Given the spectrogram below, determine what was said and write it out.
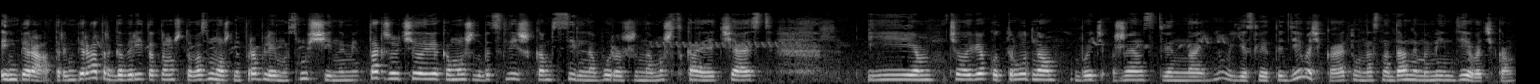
Император. Император говорит о том, что возможны проблемы с мужчинами. Также у человека может быть слишком сильно выражена мужская часть, и человеку трудно быть женственной. Ну, если это девочка, это у нас на данный момент девочка.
